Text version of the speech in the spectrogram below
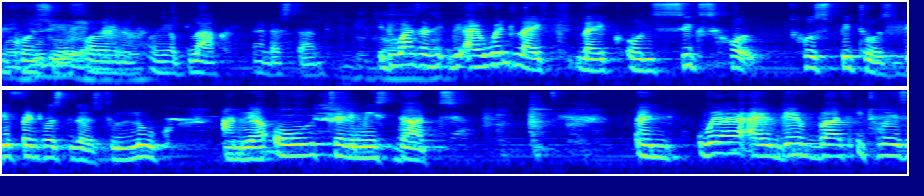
because you're a foreigner or you're black. I understand. It wasn't. I went like like on six ho- hospitals, different hospitals to look, and we are all telling me that. And where I gave birth, it was.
